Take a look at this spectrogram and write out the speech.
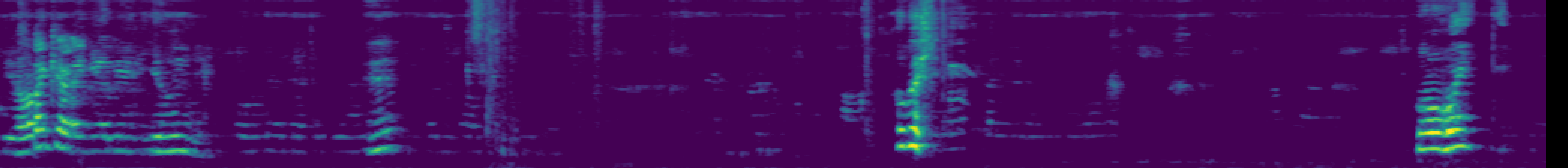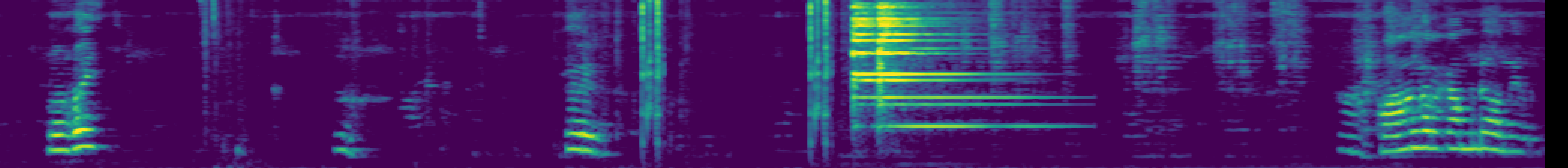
എവിടെ കിടക്കേറിയിരിക്കുന്നു ഏ? അതെ. ഓ ഹൈ ഓ ഹൈ ആ പാങ്ങറക്കാൻ വേണ്ടി വന്നിരുന്നു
